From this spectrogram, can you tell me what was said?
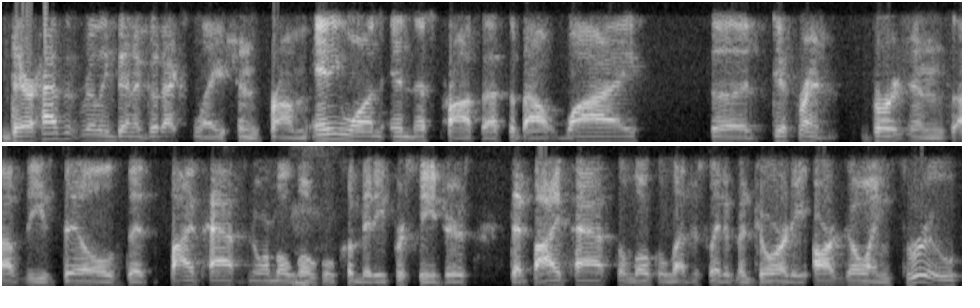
There hasn't really been a good explanation from anyone in this process about why the different versions of these bills that bypass normal local committee procedures, that bypass the local legislative majority, are going through,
